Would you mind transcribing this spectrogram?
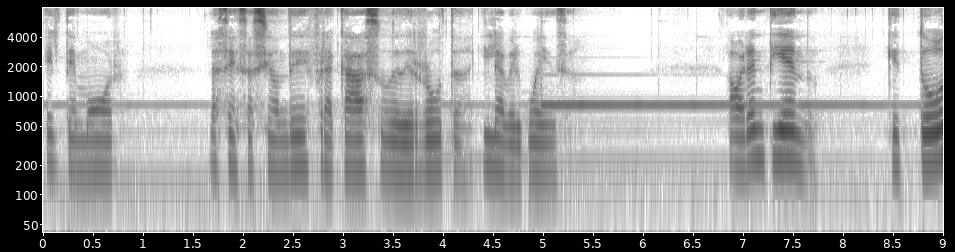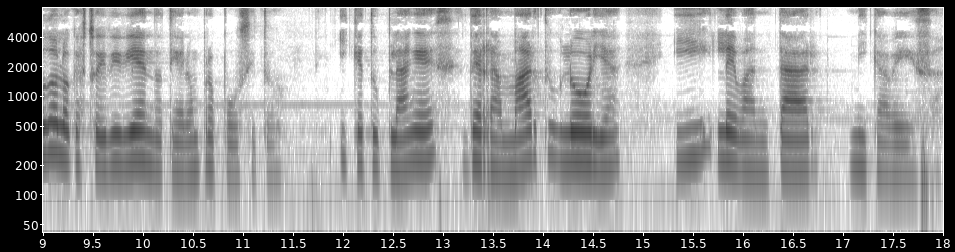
el temor, la sensación de fracaso, de derrota y la vergüenza. Ahora entiendo que todo lo que estoy viviendo tiene un propósito y que tu plan es derramar tu gloria y levantar mi cabeza.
